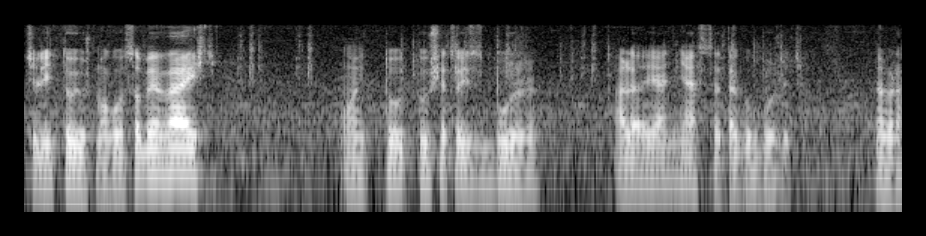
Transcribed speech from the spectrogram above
czyli tu już mogło sobie wejść. Oj, tu, tu się coś zburzy. Ale ja nie chcę tego burzyć. Dobra.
